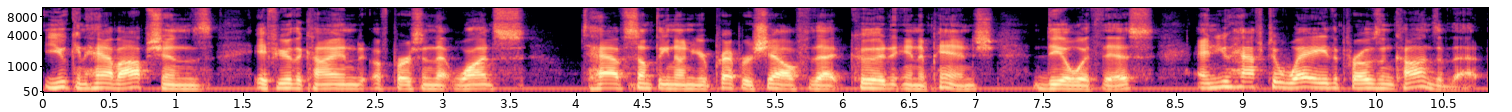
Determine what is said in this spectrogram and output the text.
you can have options if you're the kind of person that wants to have something on your prepper shelf that could, in a pinch, deal with this. And you have to weigh the pros and cons of that.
